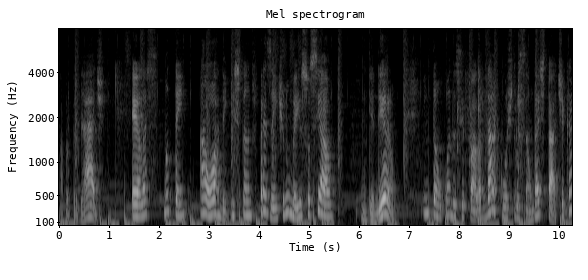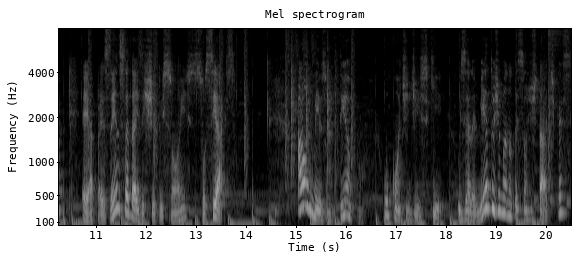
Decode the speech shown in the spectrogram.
a propriedade, elas mantêm a ordem estando presente no meio social. Entenderam? Então, quando se fala da construção da estática, é a presença das instituições sociais. Ao mesmo tempo, o Conte diz que os elementos de manutenção de estáticas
